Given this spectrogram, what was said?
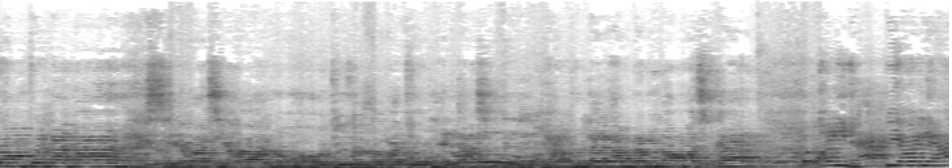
सम्पूर्णमा सेवा सेवाहरू जो जो लोका जोड्ने टाँसी ठुला राम राम नमस्कार अनि ह्याप्पी होली है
